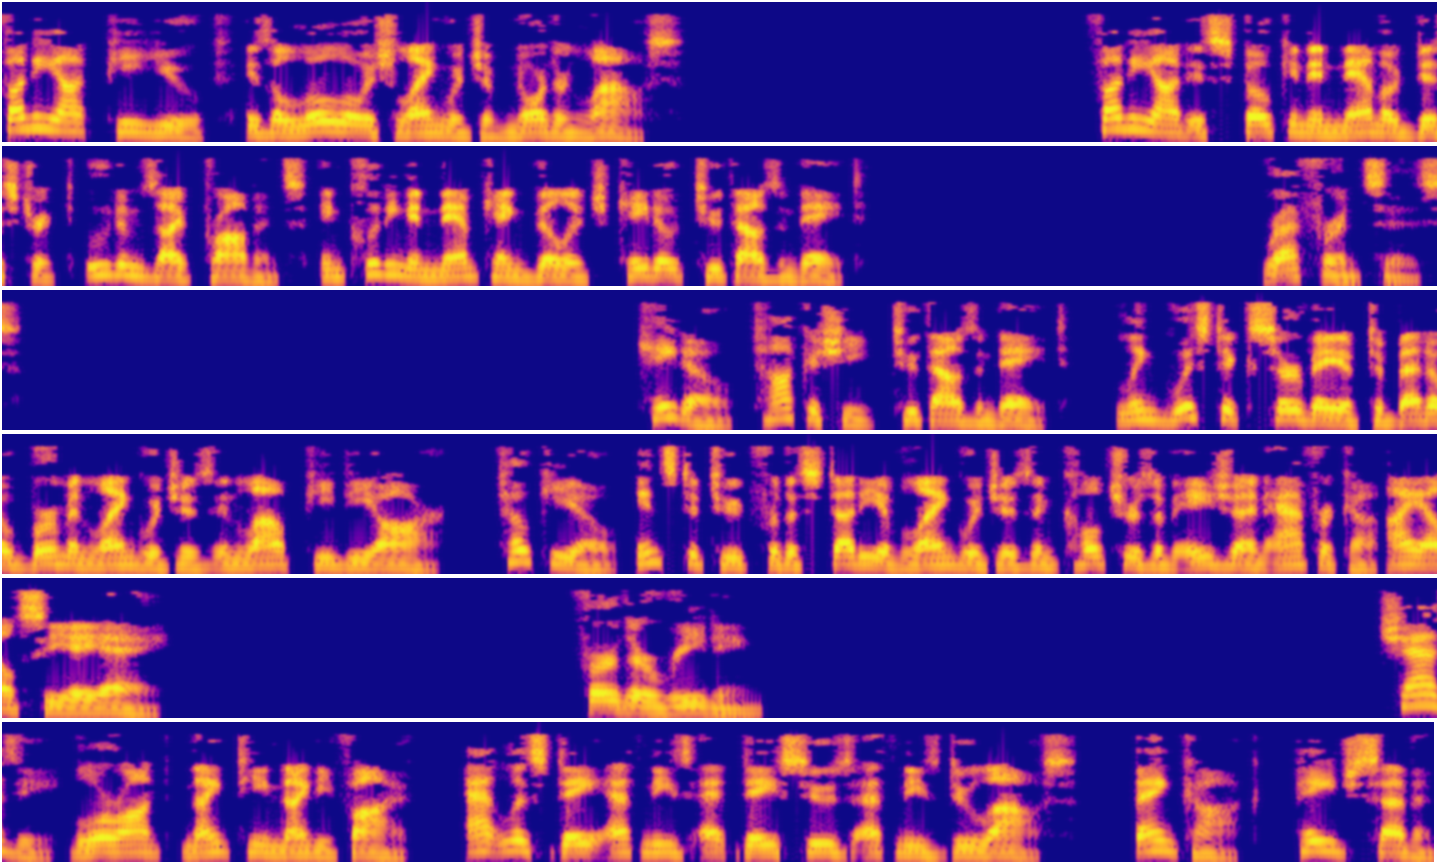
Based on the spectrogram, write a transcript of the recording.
Phuniat Pu is a Loloish language of northern Laos. Phuniat is spoken in Namo District, Oudomxay Province, including in Namkhang Village, Kato 2008. References Kato, Takashi, 2008. Linguistic Survey of Tibeto-Burman Languages in Lao PDR. Tokyo, Institute for the Study of Languages and Cultures of Asia and Africa ILCAA. Further reading Chazée, Laurent, 1995. Atlas des ethnies et des sous ethnies du Laos. Bangkok. Page 7.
